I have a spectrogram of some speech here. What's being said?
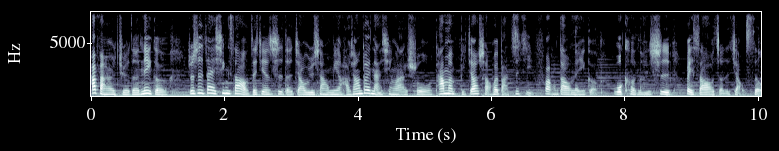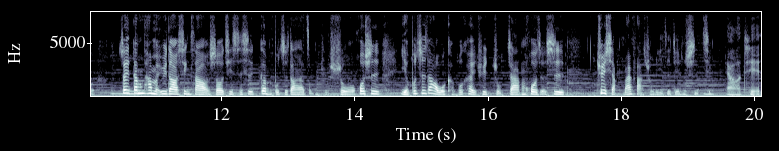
他反而觉得那个就是在性骚扰这件事的教育上面，好像对男性来说，他们比较少会把自己放到那个我可能是被骚扰者的角色。所以，当他们遇到性骚扰的时候，其实是更不知道要怎么去说，或是也不知道我可不可以去主张，或者是。”去想办法处理这件事情。了解。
